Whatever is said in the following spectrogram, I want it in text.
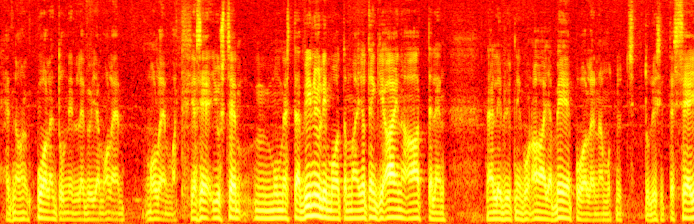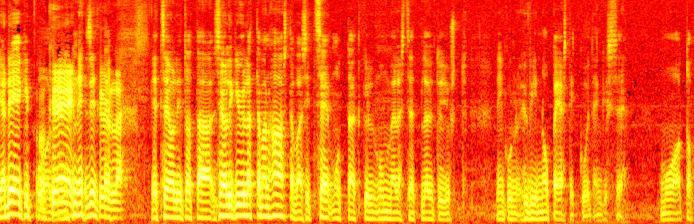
että ne on puolen tunnin levyjä mole, molemmat. Ja se, just se mm, mun mielestä vinylimuoto, mä jotenkin aina ajattelen nämä levyt niin kuin A- ja B-puolena, mutta nyt sit tuli sitten C- ja D-kin puolena. Okei, sitten, kyllä. Et se, oli tota, se olikin yllättävän haastava sit se, mutta et kyllä mun mielestä se löytyi just niin kuin hyvin nopeasti kuitenkin se muoto.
